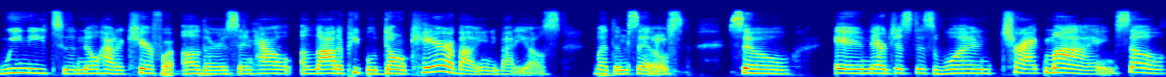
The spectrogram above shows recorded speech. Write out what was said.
we need to know how to care for others and how a lot of people don't care about anybody else but themselves. So and they're just this one track mind. So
